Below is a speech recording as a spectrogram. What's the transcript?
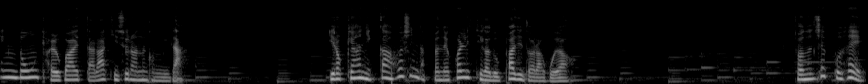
행동, 결과에 따라 기술하는 겁니다. 이렇게 하니까 훨씬 답변의 퀄리티가 높아지더라고요. 저는 챗봇에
